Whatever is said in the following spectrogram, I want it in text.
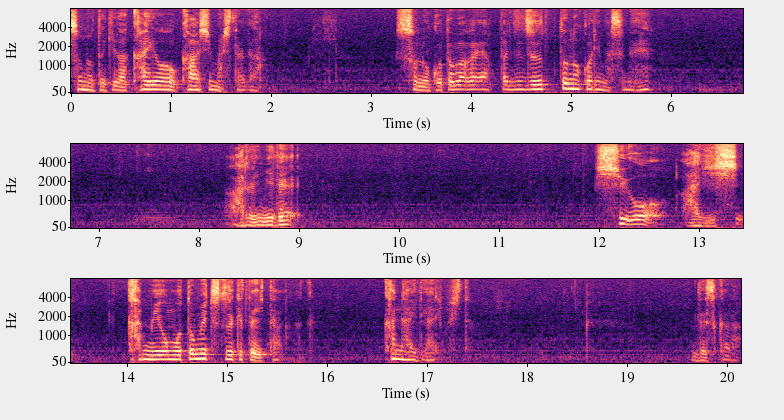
その時は会話を交わしましたがその言葉がやっぱりずっと残りますね。ある意味で主を愛し神を求め続けていた家内でありましたですから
